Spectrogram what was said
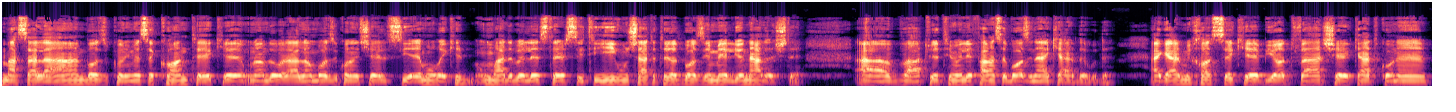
مثلا بازیکنی مثل کانته که اونم دوباره الان بازیکن چلسیه موقعی که اومده به لستر سیتی اون شرط تعداد بازی ملی نداشته. و توی تیم ملی فرانسه بازی نکرده بوده. اگر می‌خواسته که بیاد و شرکت کنه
